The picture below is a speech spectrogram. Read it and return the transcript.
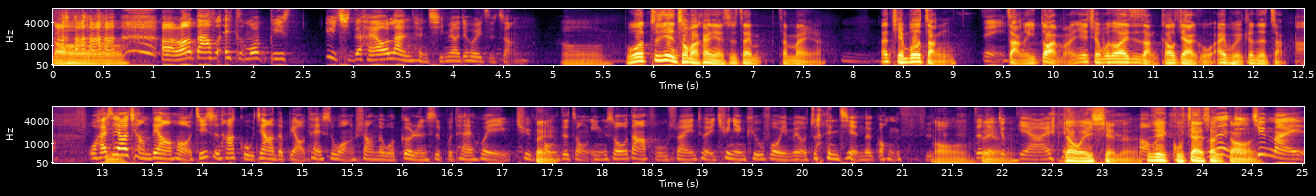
哦，好，然后大家说，哎，怎么比预期的还要烂？很奇妙，就会一直涨。哦，不过最近筹码看起来是在在卖啊。嗯，那前波涨，对，涨一段嘛，因为全部都在一直涨高价股，爱普也跟着涨。好。我还是要强调哈，即使它股价的表态是往上的，我个人是不太会去碰这种营收大幅衰退、去年 Q4 也没有赚钱的公司哦，真的就比较危险了，而且股价也算高。你去买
